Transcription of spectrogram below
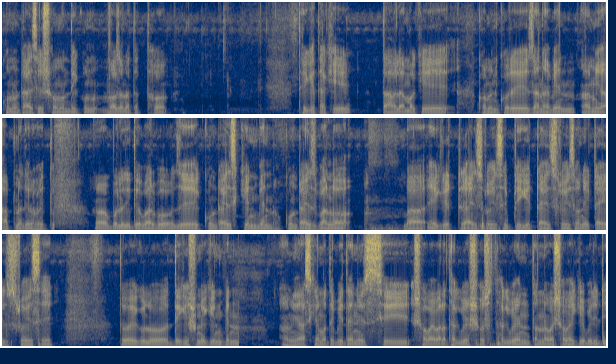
কোনো টাইলসের সম্বন্ধে কোনো অজানা তথ্য থেকে থাকে, তাহলে আমাকে কমেন্ট করে জানাবেন। আমি আপনাদের হয়তো বলে দিতে পারব যে কোন টাইলস কিনবেন কোন টাইলস ভালো বা এ গ্রেড টাইলস রয়েছে বি গ্রেড টাইলস রয়েছে, অনেক টাইলস রয়েছে। তো এগুলো দেখে শুনে কিনবেন। আমি আজকের মতো বিদায় নিচ্ছি। সবাই ভালো থাকবেন সুস্থ থাকবেন। ধন্যবাদ সবাইকে। ভিডিওটি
